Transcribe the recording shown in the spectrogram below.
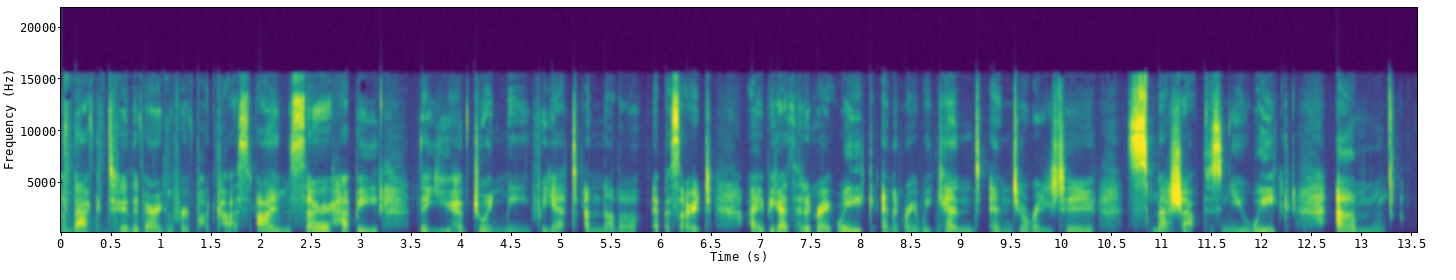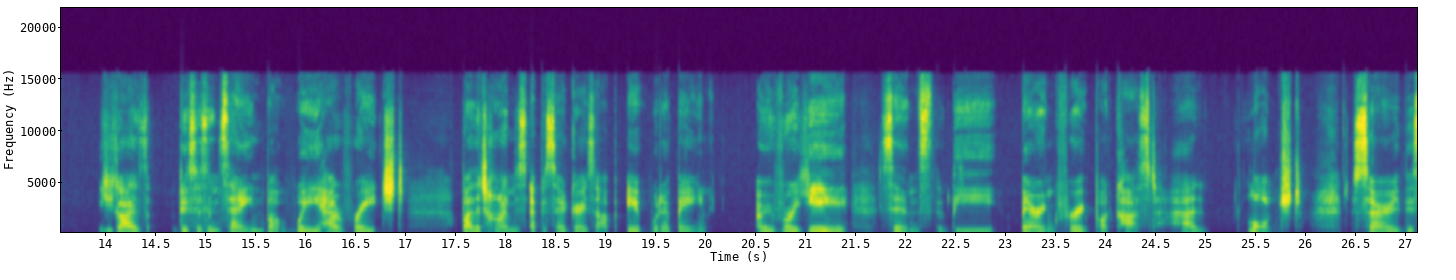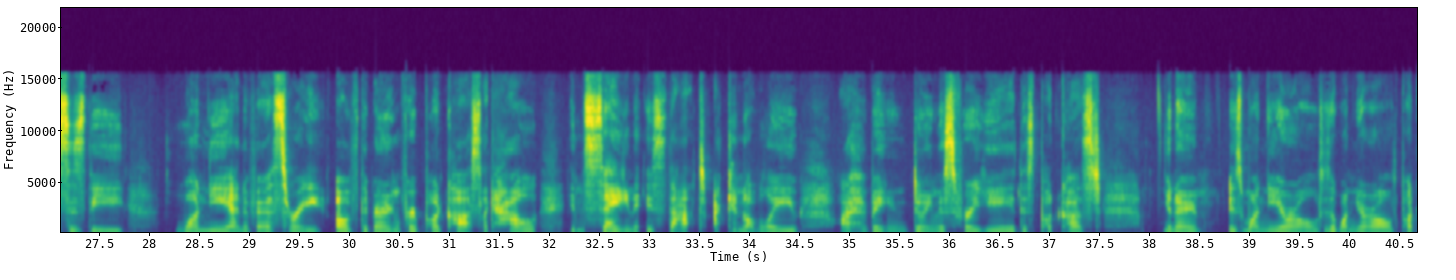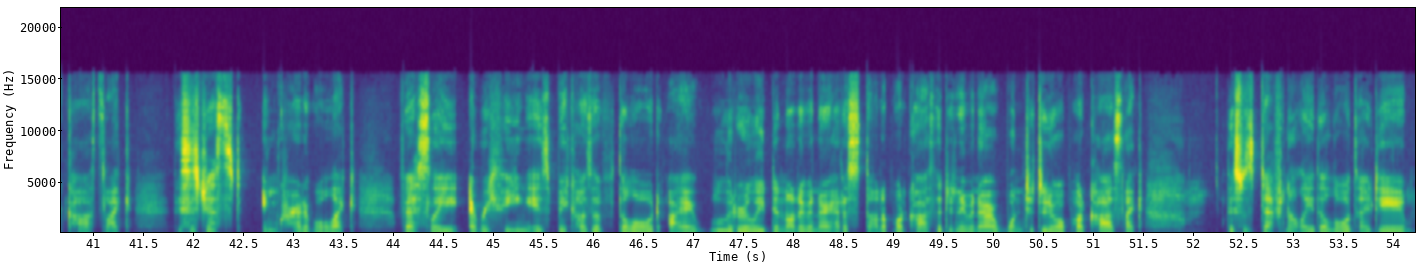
welcome back to the Bearing Fruit podcast. I'm so happy that you have joined me for yet another episode. I hope you guys had a great week and a great weekend, and you're ready to smash out this new week. Um, you guys, this is insane, but we have reached, by the time this episode goes up, it would have been over a year since the Bearing Fruit podcast had launched. So, this is the one year anniversary of the Bearing Fruit podcast. Like, how insane is that? I cannot believe I have been doing this for a year. This podcast, you know, is one year old, is a one year old podcast. Like, this is just incredible. Like, firstly, everything is because of the Lord. I literally did not even know how to start a podcast. I didn't even know I wanted to do a podcast. Like, this was definitely the Lord's idea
